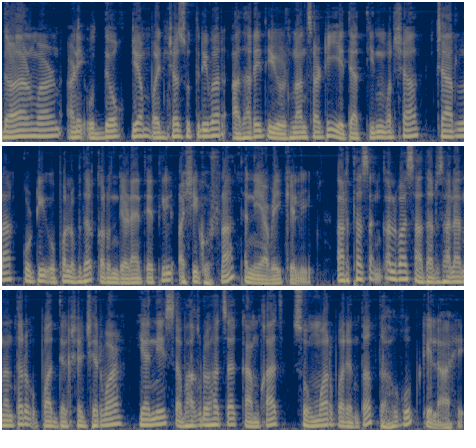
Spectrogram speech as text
दळणवळण आणि उद्योग या पंचसूत्रीवर आधारित योजनांसाठी येत्या तीन वर्षात चार लाख कोटी उपलब्ध करून देण्यात येतील अशी घोषणा त्यांनी यावेळी केली. अर्थसंकल्प सादर झाल्यानंतर उपाध्यक्ष झिरवाळ यांनी सभागृहाचं कामकाज सोमवारपर्यंत तहकूब केलं आहे.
